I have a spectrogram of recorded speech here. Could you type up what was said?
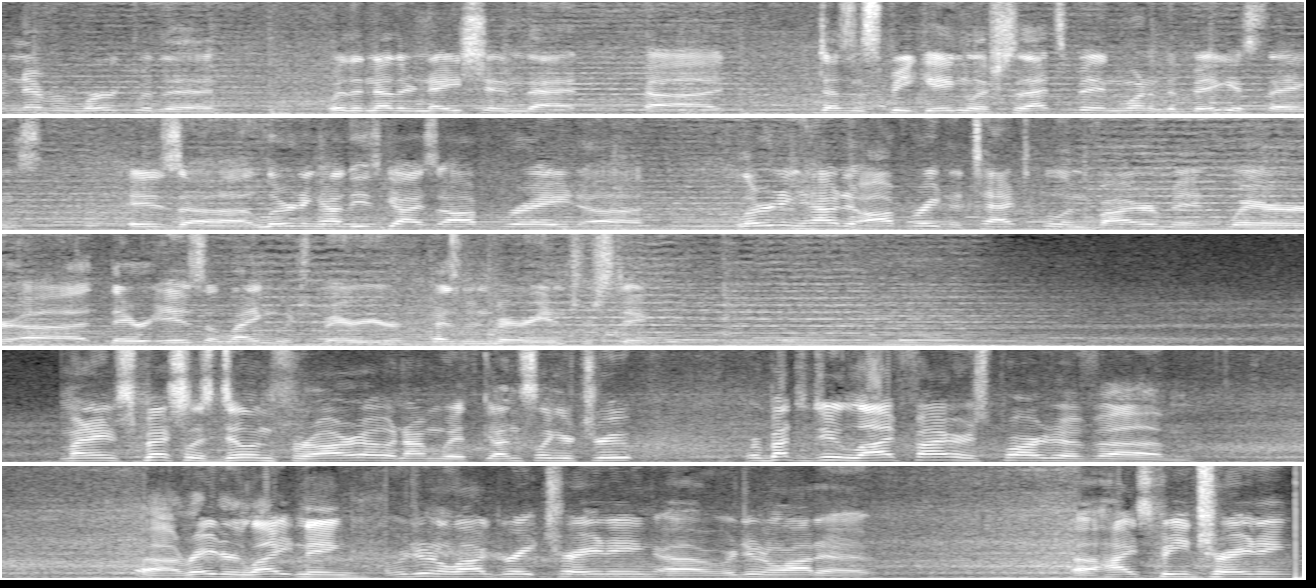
I've never worked with a with another nation that uh, doesn't speak English, so that's been one of the biggest things is uh, learning how these guys operate, uh, learning how to operate in a tactical environment where uh, there is a language barrier has been very interesting. My name is Specialist Dylan Ferraro and I'm with Gunslinger Troop. We're about to do live fire as part of um, uh, Raider Lightning. We're doing a lot of great training. Uh, we're doing a lot of uh, high-speed training.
